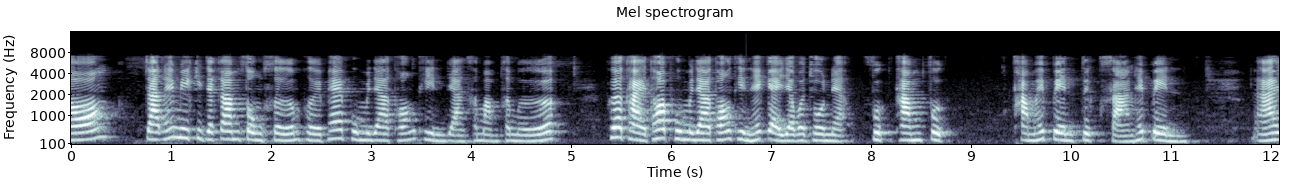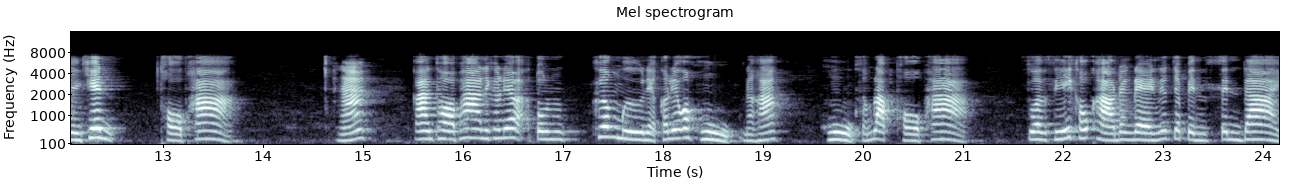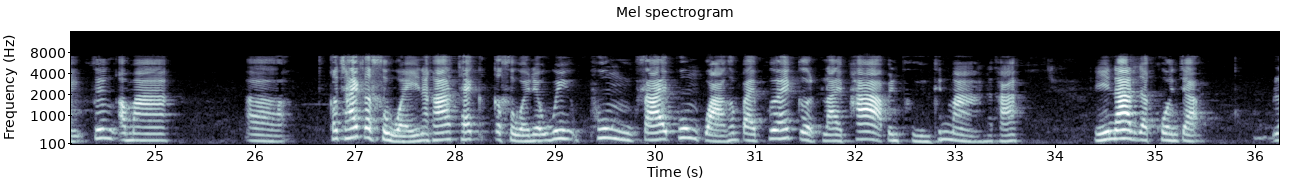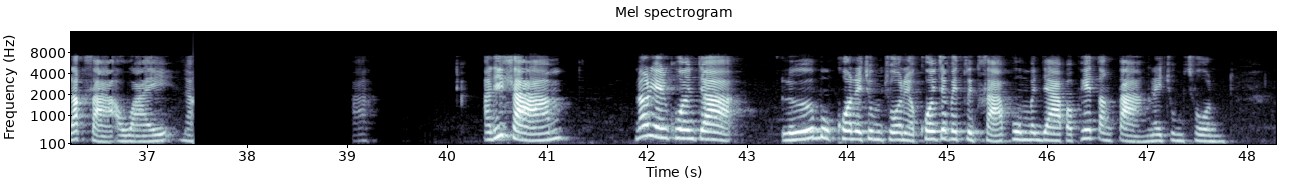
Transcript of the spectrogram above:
2. จัดให้มีกิจกรรมส่งเสริมเผยแพร่ภูมิปัญญาท้องถิ่นอย่างสม่ำเสมอ เพื่อถ่ายทอดภูมิปัญญาท้องถิ่นให้แก่เยาวชนเนี่ยฝึกทำฝึกทำให้เป็นศึกษาให้เป็นนะอย่างเช่นทอผ้านะการทอผ้านี่เขาเรียกตรงเครื่องมือเนี่ยเขาเรียกว่าหูกนะคะหูกสำหรับทอผ้า ส่วนสีขาวๆแดงๆเนี่ยจะเป็นเส้นได้ ซึ่งเอามา เขาใช้กระสวยนะคะ ใช้กระสวยเนี่ยวิ่งพุ่งซ้ายพุ่งขวาขึ้นไป เพื่อให้เกิดลายผ้าเป็นผืนขึ้นมานะคะ นี้น่าจะควรจะรักษาเอาไว้นะคะอันที่สามนักเรียนควรจะหรือบุคคลในชุมชนเนี่ยควรจะไปศึกษาภูมิปัญญาประเภทต่างๆ ในชุมชน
